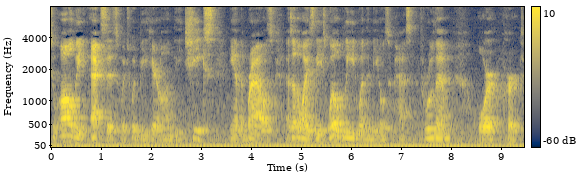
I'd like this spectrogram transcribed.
to all the exits, which would be here on the cheeks and the brows, as otherwise these will bleed when the needles pass through them or hurt.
